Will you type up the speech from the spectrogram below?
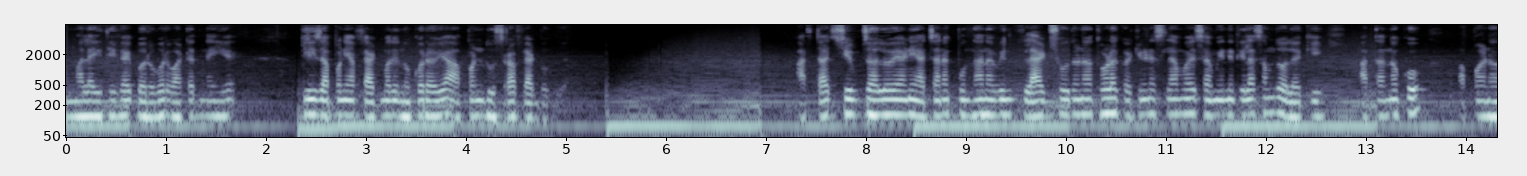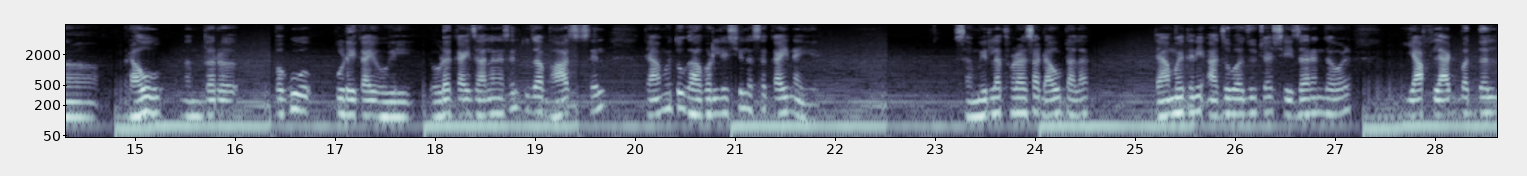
मला इथे काही बरोबर वाटत नाही आहे प्लीज आपण या फ्लॅटमध्ये नको राहूया. आपण दुसरा फ्लॅट बघूया. आत्ताच शिफ्ट झालो आहे आणि अचानक पुन्हा नवीन फ्लॅट शोधणं थोडं कठीण असल्यामुळे समीरने तिला समजवलं की आता नको आपण राहू नंतर बघू पुढे काय होईल. एवढं काही झालं नसेल तुझा भास असेल त्यामुळे तू घाबरली असं काही नाही आहे समीरला थोडासा डाऊट आला. त्यामुळे त्यांनी आजूबाजूच्या शेजाऱ्यांजवळ या फ्लॅटबद्दल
